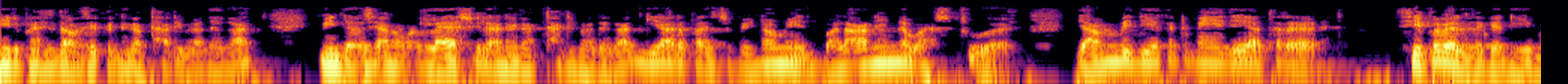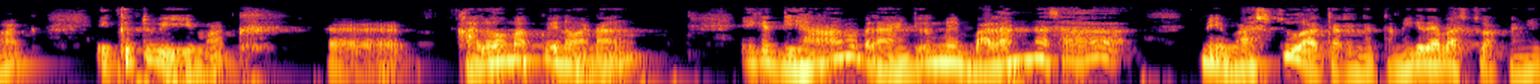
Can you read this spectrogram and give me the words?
ඊට පස්සේ දවසේ කරන එකත් හරි වැදගත්. මේ දවසේ යනකොට ලෑස්තිලා යන එකත් හරි වැදගත්. ගියාට පස්සේ පේනවා මේ බලාගෙන ඉන්න වස්තුව යම් විදියකට මේ දේ අතර සිප වැළඳ ගැනීමක්, එකතු වීමක්, කලවමක් වෙනවා නම් ඒක දිහාම බලහින් මේ බලන්න සහ මේ වස්තුව අතර නැත්නම් මේක දැන් වස්තුවක් නෙමෙයි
